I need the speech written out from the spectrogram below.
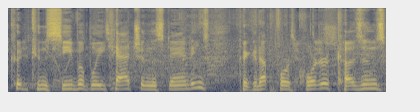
could conceivably catch in the standings. Pick it up fourth quarter. Cousins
